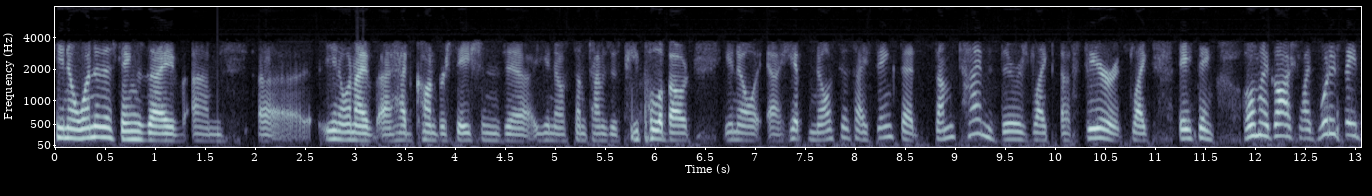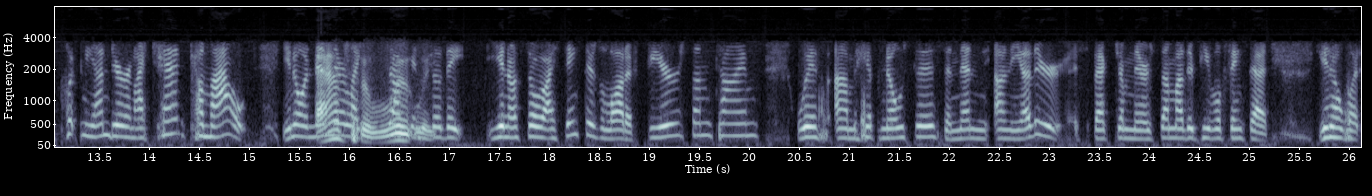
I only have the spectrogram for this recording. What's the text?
You know, one of the things I've um, uh, you know, and I've I had conversations, uh, you know, sometimes with people about, you know, uh, hypnosis. I think that sometimes there's like a fear. It's like they think, oh my gosh, like what if they put me under and I can't come out? You know, and then Absolutely. they're like stuck, and so they, you know, so I think there's a lot of fear sometimes with um hypnosis, and then on the other spectrum, there's some other people think that, you know what,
